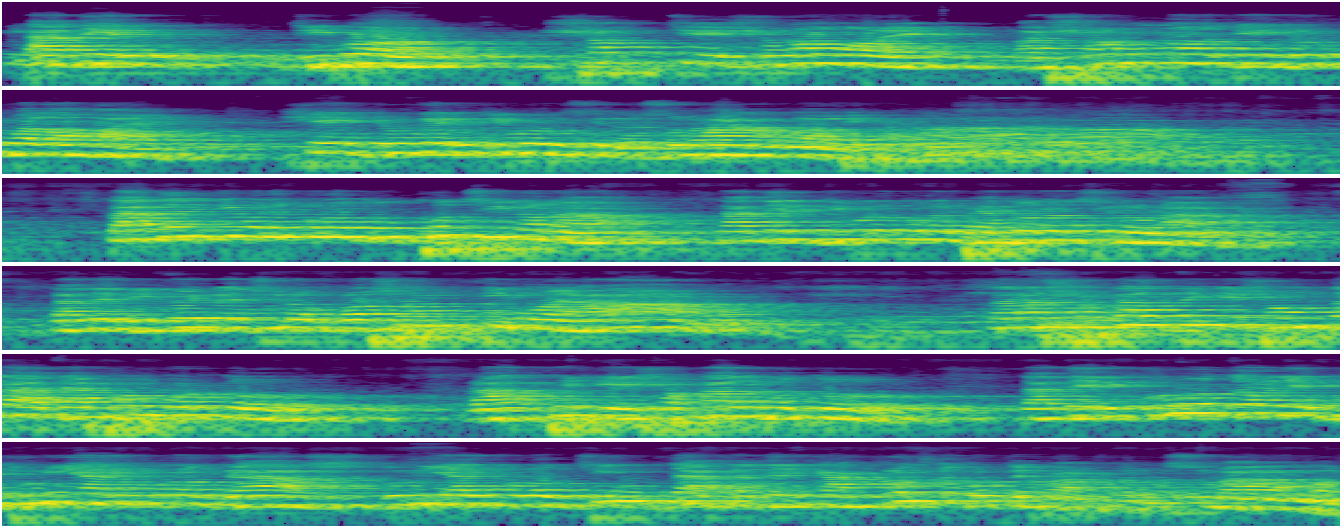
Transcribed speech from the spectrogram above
তাদের জীবন সবচেয়ে সোনাময় বা স্বর্ণ যে যুগ বলা হয়, সেই যুগের জীবন ছিল সুহান তাদের জীবনে কোনো দুঃখ ছিল না, তাদের জীবনে কোনো বেদনা ছিল না, তাদের হৃদয়টা ছিল প্রশান্তিময়। আরাম তারা সকাল থেকে সন্ধ্যা যাপন করত, রাত থেকে সকাল হতো। তাদের কোনো ধরনের দুনিয়ার কোনো গ্রাস, দুনিয়ার কোনো চিন্তা তাদেরকে আক্রান্ত করতে পারতো না সুবহানাল্লাহ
